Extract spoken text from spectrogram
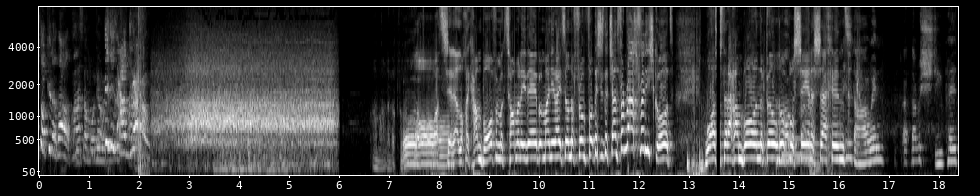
Talking about this is our ground. Oh, oh, that's it. That looked like handball from McTominay there, but Man United on the front foot. This is the chance for Rashford. He scored. Was there a handball in the build-up? We'll see in a second. Darwin, that, that was stupid.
